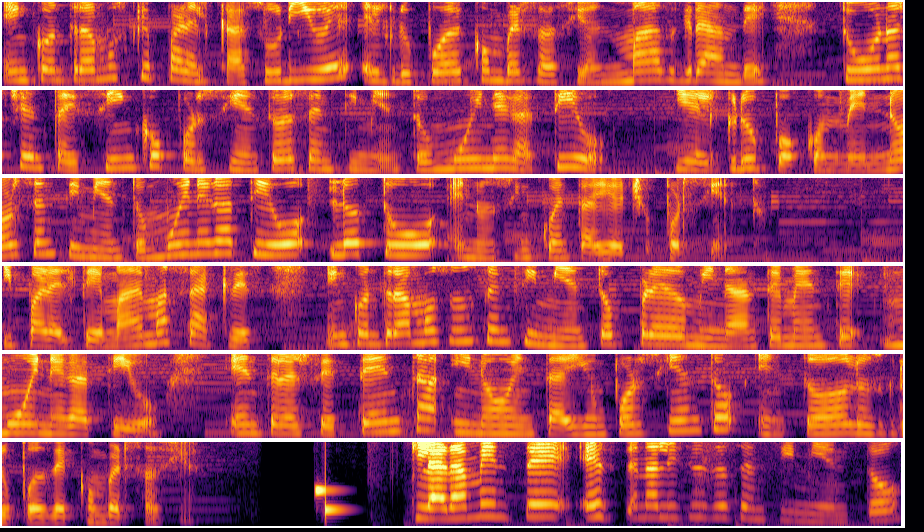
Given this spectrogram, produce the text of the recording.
encontramos que para el caso Uribe el grupo de conversación más grande tuvo un 85% de sentimiento muy negativo y el grupo con menor sentimiento muy negativo lo tuvo en un 58%. Y para el tema de masacres encontramos un sentimiento predominantemente muy negativo, entre el 70 y 91% en todos los grupos de conversación. Claramente este análisis de sentimiento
